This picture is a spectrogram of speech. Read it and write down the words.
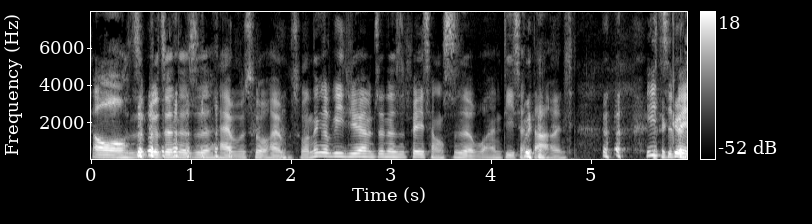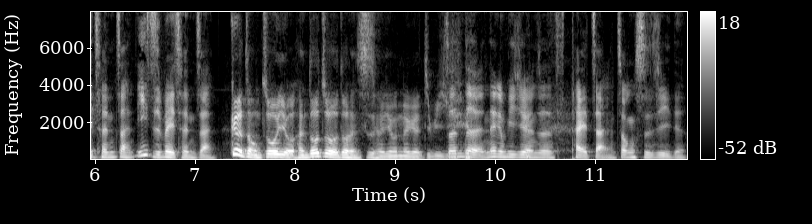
哦，这个真的是还不错，还不错。那个 BGM 真的是非常适合玩地产大亨，一直被称赞，一直被称赞。各种桌游，很多桌游都很适合用那个 BGM。真的，那个 BGM 真的太赞，中世纪的。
